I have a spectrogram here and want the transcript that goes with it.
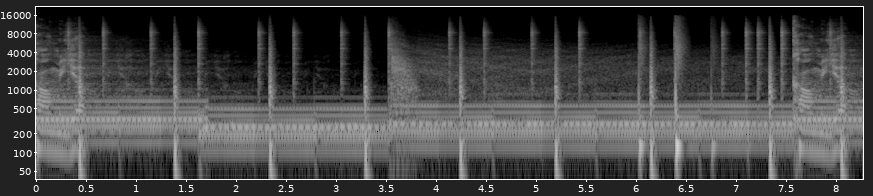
Call me up. Call me up.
